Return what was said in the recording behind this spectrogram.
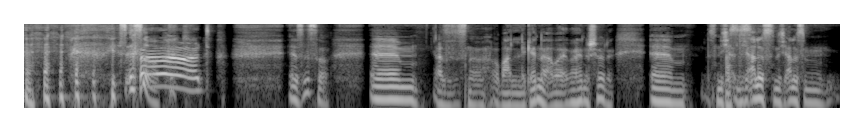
es ist so. Es ist so. Ähm, also es ist eine urbane Legende, aber immerhin eine schöne. Ähm, ist nicht, Was nicht ist- alles, nicht alles im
